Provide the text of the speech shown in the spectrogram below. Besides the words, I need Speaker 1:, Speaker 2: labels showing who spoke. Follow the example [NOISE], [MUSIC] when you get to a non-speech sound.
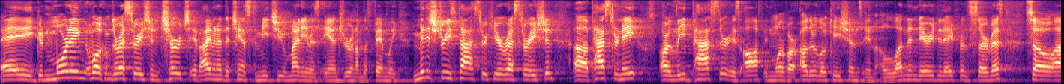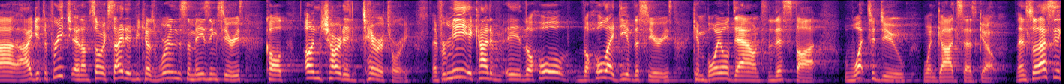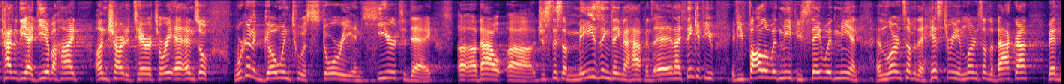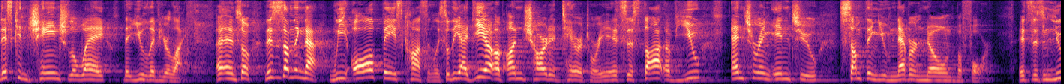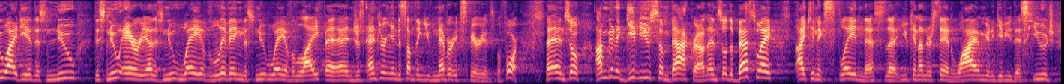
Speaker 1: Hey, good morning. Welcome to Restoration Church. If I haven't had the chance to meet you, my name is Andrew, and I'm the family ministries pastor here at Restoration. Uh, pastor Nate, our lead pastor, is off in one of our other locations in Londonderry today for the service. So uh, I get to preach, and I'm so excited because we're in this amazing series called Uncharted Territory. And for me, it kind of eh, the whole the whole idea of the series can boil down to this thought: what to do when God says go. And so that's the, kind of the idea behind uncharted territory. And, so we're going to go into a story and hear today uh, about uh, just this amazing thing that happens. And I think if you if you follow with me, if you stay with me and, and learn some of the history and learn some of the background, man, this can change the way that you live your life. And so this is something that we all face constantly. So the idea of uncharted territory, it's this thought of you entering into something you've never known before. It's this new idea, this new, this new area, this new way of living, this new way of life, and just entering into something you've never experienced before. And so I'm going to give you some background. And so the best way I can explain this, so that you can understand why I'm going to give you this huge,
